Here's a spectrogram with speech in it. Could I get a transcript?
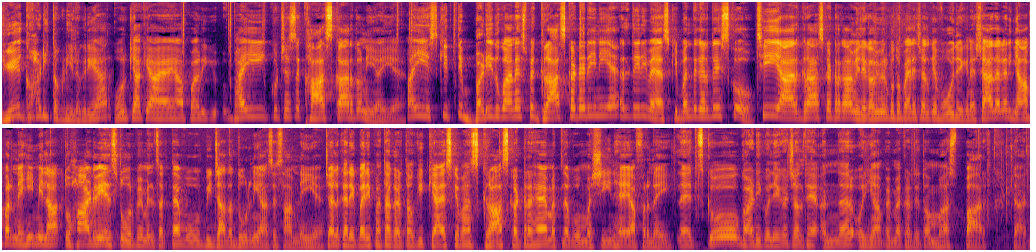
ये गाड़ी तगड़ी लग रही है यार। और क्या क्या आया यहाँ पर? भाई, कुछ ऐसे खास कार तो नहीं आई है। भाई, इसकी इतनी बड़ी दुकान है, इस पे ग्रास कटर ही नहीं है। चल तेरी भैंस की बंद कर दो इसको। छी यार ग्रास कटर कहाँ मिलेगा? मेरे को तो पहले चल के वो देखना है। शायद अगर यहाँ पर नहीं मिला तो हार्डवेयर स्टोर पे मिल सकता है। वो भी ज़्यादा दूर नहीं, यहाँ से सामने ही है। चल कर एक बार पता करता हूँ कि क्या इसके पास ग्रास कटर है मतलब वो मशीन है या फिर नहीं। लेट्स गो गाड़ी को लेकर चलते हैं अंदर, और यहाँ पे मैं कर देता हूँ मस्त पार्क डन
